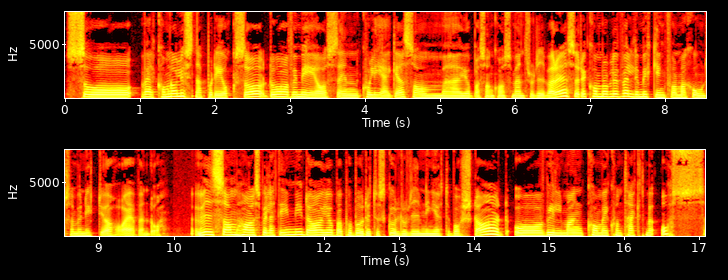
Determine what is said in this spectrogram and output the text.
Så välkomna att lyssna på det också. Då har vi med oss en kollega som eh, jobbar som konsumentrådgivare, så det kommer att bli väldigt mycket information som är nyttig att ha även då. Vi som har spelat in idag jobbar på budget och skuldrådgivning i Göteborgs stad och vill man komma i kontakt med oss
